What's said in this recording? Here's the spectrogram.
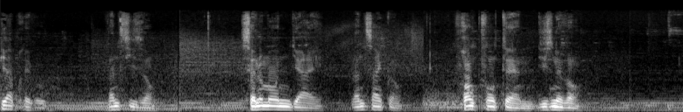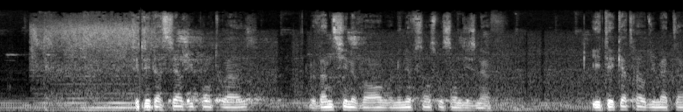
Jean-Pierre Prévost, 26 ans. Salomon Ndiaye, 25 ans. Franck Fontaine, 19 ans. C'était à Cergy-Pontoise, le 26 novembre 1979. Il était 4 heures du matin.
